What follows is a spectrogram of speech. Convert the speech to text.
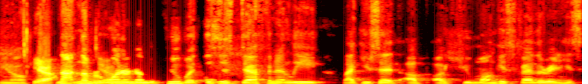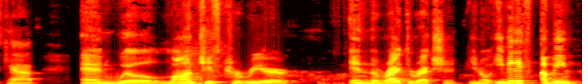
You know, Yeah. not number Yeah. one or number two, but this is definitely, like you said, a, a humongous feather in his cap and will launch his career in the right direction. You know, even if I mean,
